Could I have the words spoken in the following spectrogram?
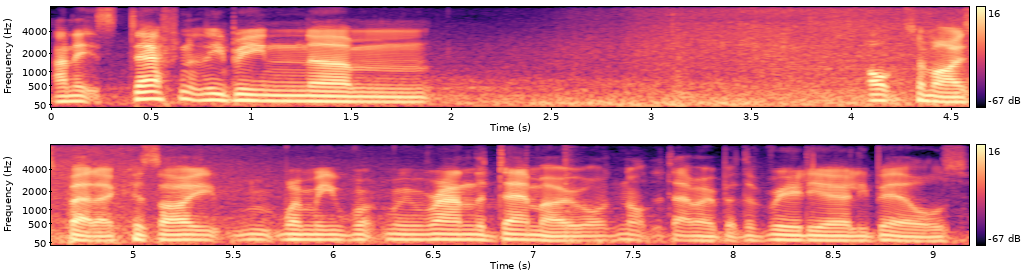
And it's definitely been um optimized better because I when we when we ran the demo or not the demo but the really early builds,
